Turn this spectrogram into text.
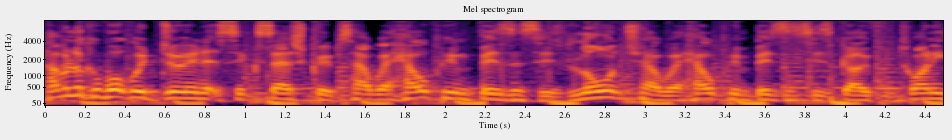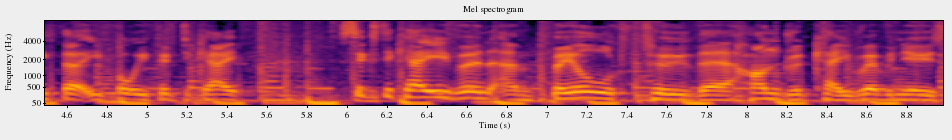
Have a look at what we're doing at Success Groups, how we're helping businesses businesses launch, how we're helping businesses go from 20, 30, 40, 50k, 60k even, and build to their 100k revenues,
